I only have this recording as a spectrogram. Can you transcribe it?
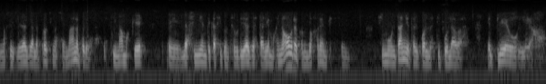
no sé si será ya la próxima semana, pero estimamos que eh, la siguiente casi con seguridad ya estaríamos en obra con dos frentes en simultáneo tal cual lo estipulaba el pliego el legajo.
